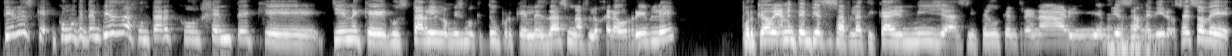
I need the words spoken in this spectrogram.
tienes que, como que te empiezas a juntar con gente que tiene que gustarle lo mismo que tú porque les das una flojera horrible, porque obviamente empiezas a platicar en millas y tengo que entrenar y empiezas a medir, o sea, eso de,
